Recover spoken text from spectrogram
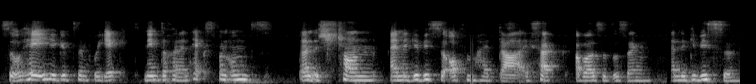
so, hey, hier gibt es ein Projekt, nehmt doch einen Text von uns, dann ist schon eine gewisse Offenheit da. Ich sage aber sozusagen eine gewisse.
